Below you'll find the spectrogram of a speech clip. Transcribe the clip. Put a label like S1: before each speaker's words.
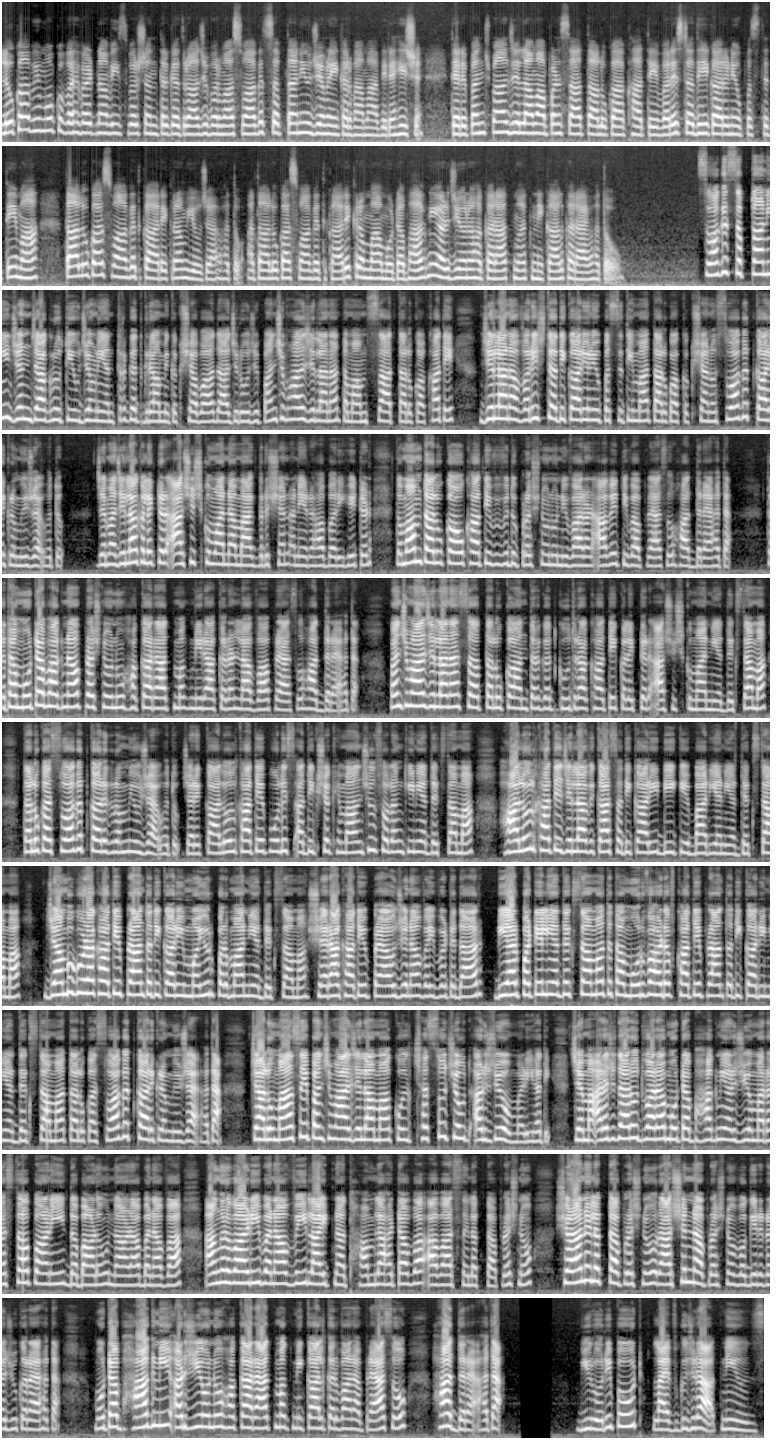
S1: લોકાભિમુખ વહીવટના વીસ વર્ષ અંતર્ગત રાજ્યભરમાં સ્વાગત સપ્તાહની ઉજવણી કરવામાં આવી રહી છે. ત્યારે પંચમહાલ જિલ્લામાં પણ સાત તાલુકા ખાતે વરિષ્ઠ અધિકારીની ઉપસ્થિતિમાં તાલુકા સ્વાગત કાર્યક્રમ યોજાયો હતો. આ તાલુકા સ્વાગત કાર્યક્રમમાં મોટાભાગની અરજીઓનો હકારાત્મક નિકાલ કરાયો હતો.
S2: સ્વાગત સપ્તાહની જનજાગૃતિ ઉજવણી અંતર્ગત ગ્રામ્ય કક્ષા બાદ આજરોજ પંચમહાલ જિલ્લાના તમામ સાત તાલુકા ખાતે જિલ્લાના વરિષ્ઠ અધિકારીઓની ઉપસ્થિતિમાં તાલુકા કક્ષાનો સ્વાગત કાર્યક્રમ યોજાયો હતો. જેમાં જિલ્લા કલેક્ટર આશિષ કુમારના માર્ગદર્શન અને રાહબરી હેઠળ તમામ તાલુકાઓ ખાતે વિવિધ પ્રશ્નોનું નિવારણ આવે તેવા પ્રયાસો હાથ ધરાયા હતા તથા મોટાભાગના પ્રશ્નોનું હકારાત્મક નિરાકરણ લાવવા પ્રયાસો હાથ ધરાયા હતા. પંચમહાલ જિલ્લાના સાત તાલુકા અંતર્ગત ગોધરા ખાતે કલેક્ટર આશિષ કુમારની અધ્યક્ષતામાં તાલુકા સ્વાગત કાર્યક્રમ યોજાયો હતો જ્યારે કાલોલ ખાતે પોલીસ અધિક્ષક હિમાંશુ સોલંકીની અધ્યક્ષતામાં હાલોલ ખાતે જિલ્લા વિકાસ અધિકારી ડી કે બારિયાની અધ્યક્ષતામાં જાંબુગોડા ખાતે પ્રાંત અધિકારી મયુર પરમારની અધ્યક્ષતામાં શહેરા ખાતે પ્રાયોજના વહીવટદાર ડીઆર પટેલની અધ્યક્ષતામાં તથા મોરવા હડફ ખાતે પ્રાંત અધિકારીની અધ્યક્ષતામાં તાલુકા સ્વાગત કાર્યક્રમ યોજાયા હતા ચાલુ માસે પંચમહાલ જિલ્લામાં કુલ છસો ચૌદ અરજીઓ મળી હતી જેમાં અરજદારો દ્વારા મોટા ભાગની અરજીઓમાં રસ્તા પાણી દબાણો નાણાં બનાવવા આંગણવાડી બનાવવી લાઇટના થાંભલા હટાવવા આવાસને લગતા પ્રશ્નો શાળાને લગતા પ્રશ્નો રાશનના પ્રશ્નો વગેરે રજૂ કરાયા હતા મોટા ભાગની અરજીઓનો હકારાત્મક નિકાલ કરવાના પ્રયાસો હાથ ધરાયા હતા bureau report live Gujarat news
